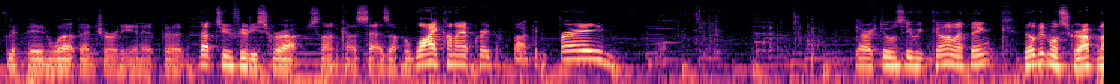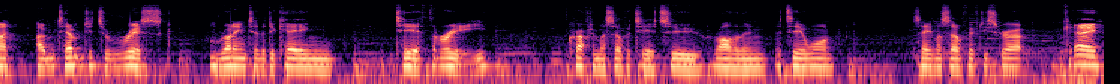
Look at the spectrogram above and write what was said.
flipping workbench already in it, but that 250 scraps that kind of set us up. And why can't I upgrade the fucking frame? Garage doors, here we come, I think. A little bit more scrap, and I, I'm tempted to risk running to the decaying tier 3, crafting myself a tier 2 rather than a tier 1. Save myself 50 scrap. Okay.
